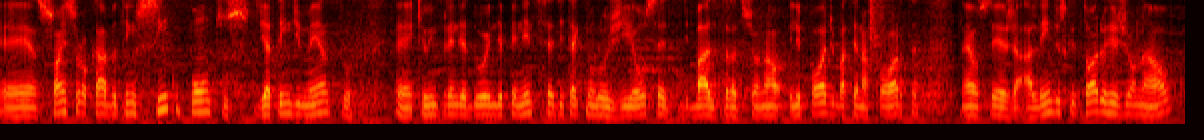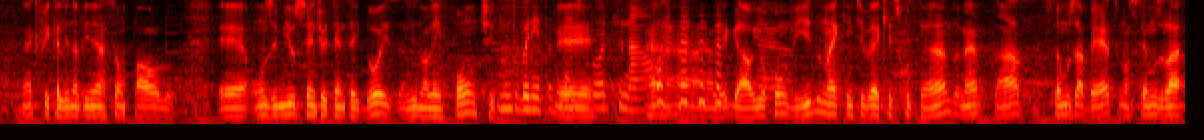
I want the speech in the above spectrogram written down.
É, só em Sorocaba eu tenho cinco pontos de atendimento é, que o empreendedor, independente se é de tecnologia ou se é de base tradicional, ele pode bater na porta, né? ou seja, além do escritório regional, né, que fica ali na Avenida São Paulo, é, 11.182, ali no Além Ponte. Muito bonita a sede, é... por sinal. Ah, legal. E eu é. convido, né, quem estiver aqui escutando, né, tá? Estamos abertos, nós temos lá.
